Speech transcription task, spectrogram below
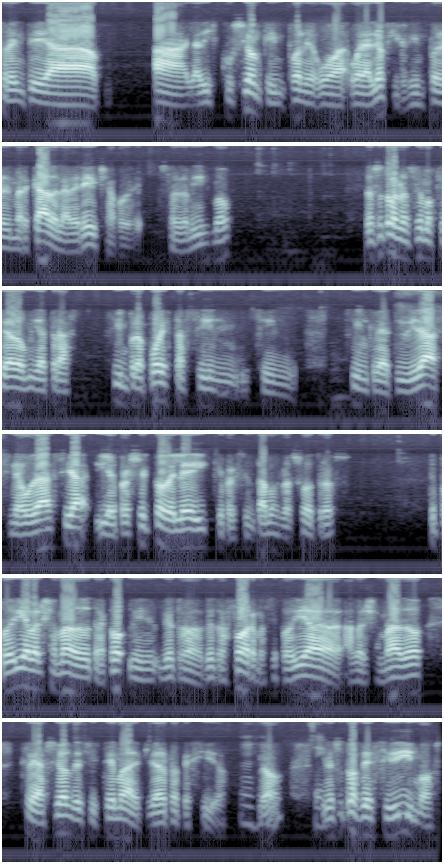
frente a, a, la discusión que impone, o a, la lógica que impone el mercado, la derecha, porque son lo mismo, nosotros nos hemos quedado muy atrás, sin propuestas, sin, sin, sin creatividad, sin audacia, y el proyecto de ley que presentamos nosotros, se podría haber llamado de otra, de, de, de otra forma, se podría haber llamado creación del sistema de alquiler protegido, ¿no? Y nosotros decidimos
